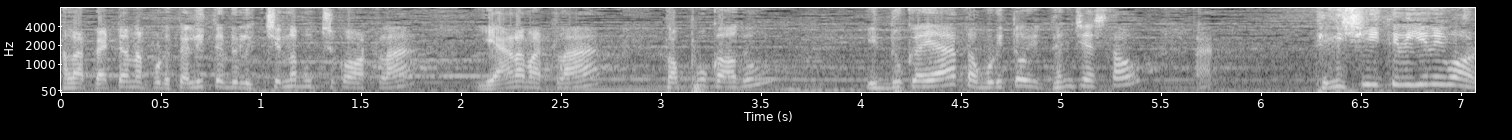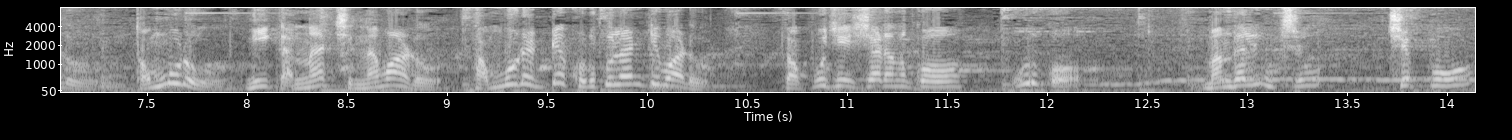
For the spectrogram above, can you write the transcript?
అలా పెట్టనప్పుడు తల్లిదండ్రులు చిన్నపుచ్చుకోవట్లా ఏడవట్లా? తప్పు కాదు. ఇద్దుకయా తమ్ముడితో యుద్ధం చేస్తావు? తెలిసి తెలియని వాడు తమ్ముడు నీకన్నా చిన్నవాడు తమ్ముడంటే కొడుకులాంటి కొడుకు వాడు తప్పు చేశాడనుకో ఊరుకో. మందలించు చెప్పు.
